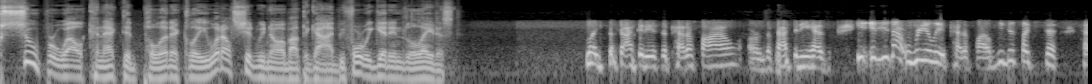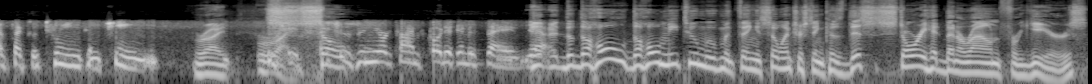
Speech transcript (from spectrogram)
Super well connected politically. What else should we know about the guy before we get into the latest? like the fact that he's a pedophile or the fact that he has he, he's not really a pedophile he just likes to have sex with tweens and teens Right, right. so the New York Times quoted him as saying, "Yeah, yeah the, the whole the whole Me Too movement thing is so interesting because this story had been around for years.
